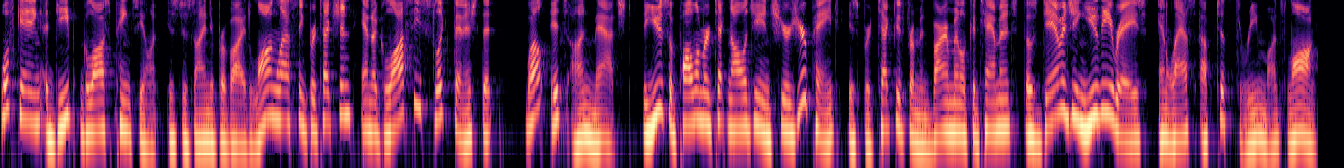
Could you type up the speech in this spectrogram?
Wolfgang, a deep gloss paint sealant, is designed to provide long lasting protection and a glossy, slick finish that well, it's unmatched. The use of polymer technology ensures your paint is protected from environmental contaminants, those damaging UV rays, and lasts up to three months long.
